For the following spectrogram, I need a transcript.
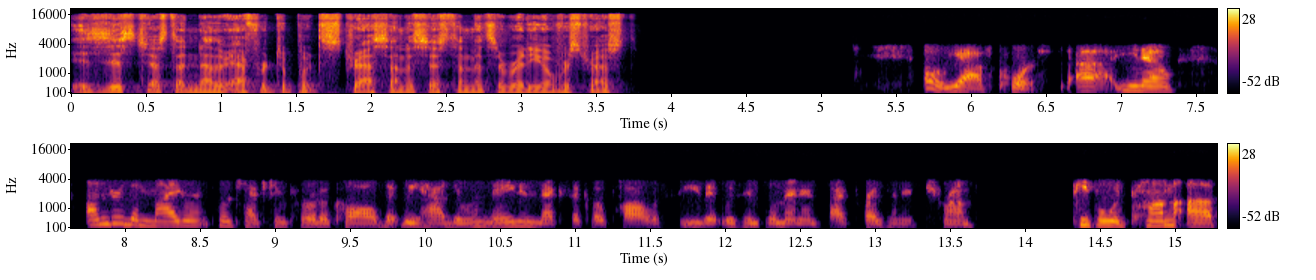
Is this just another effort to put stress on a system that's already overstressed? Oh yeah, of course. Uh, you know, under the migrant protection protocol that we had, the Remain in Mexico policy that was implemented by President Trump, people would come up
